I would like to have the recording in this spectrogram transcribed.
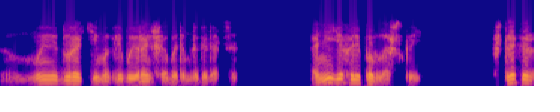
«Мы, дураки, могли бы и раньше об этом догадаться». Они ехали по Влажской. Штрекер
